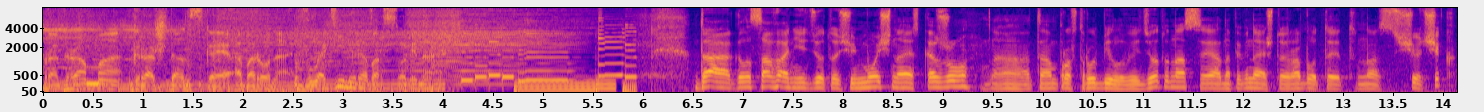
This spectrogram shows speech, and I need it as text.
Программа «Гражданская оборона» Владимира Варсовина. Да, голосование идет очень мощно, я скажу. А, Там просто Рубилова идет у нас. Я напоминаю, что работает у нас счетчик.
